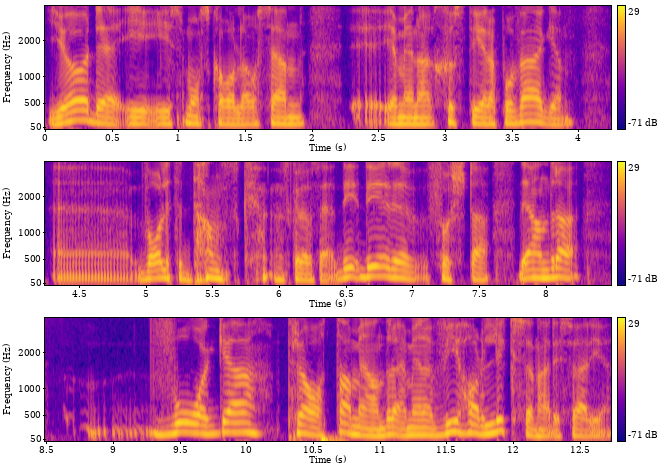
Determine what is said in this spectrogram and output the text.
gör det i, i småskala och sen, eh, jag menar, justera på vägen. Eh, var lite dansk, skulle jag säga. Det, det är det första. Det andra, våga prata med andra. Jag menar, vi har lyxen här i Sverige.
